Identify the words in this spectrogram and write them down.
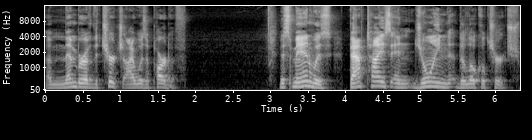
a member of the church I was a part of. This man was baptized and joined the local church.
